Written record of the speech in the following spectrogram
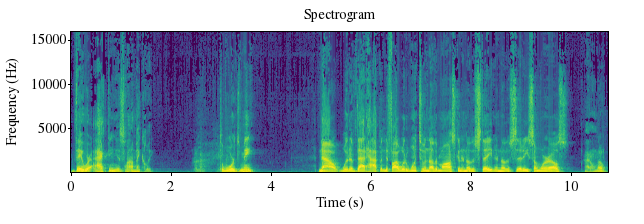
they were acting Islamically towards me. Now, would have that happened if I would have went to another mosque in another state, in another city, somewhere else? I don't know.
